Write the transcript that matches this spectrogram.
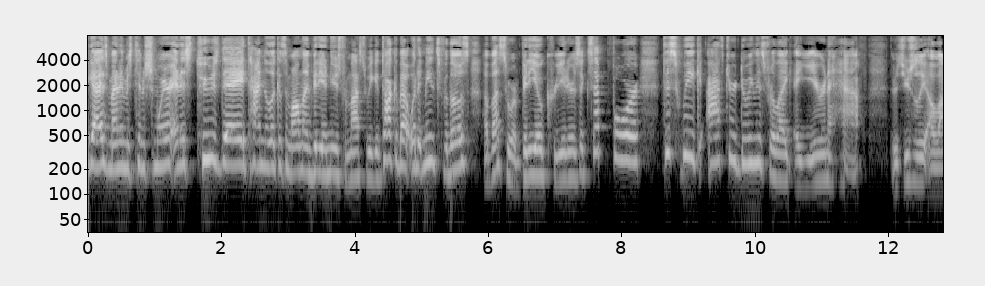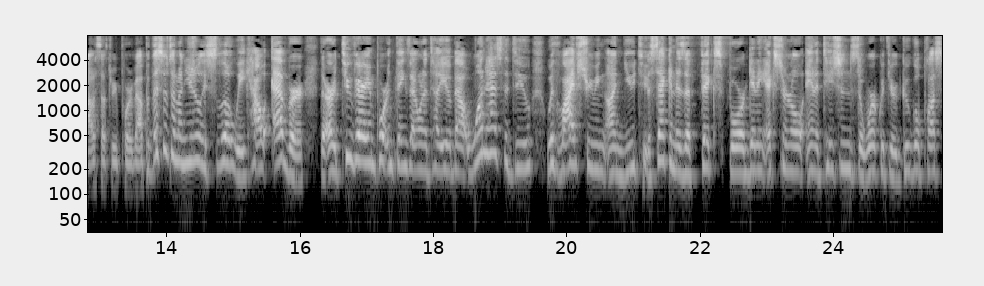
guys, my name is Tim Schmoyer, and it's Tuesday. Time to look at some online video news from last week and talk about what it means for those of us who are video creators, except for this week after doing this for like a year and a half. There's usually a lot of stuff to report about, but this was an unusually slow week. However, there are two very important things I want to tell you about. One has to do with live streaming on YouTube. The second is a fix for getting external annotations to work with your Google Plus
